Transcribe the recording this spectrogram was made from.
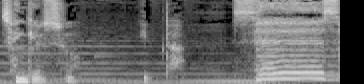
생길 수 있다. 세상에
